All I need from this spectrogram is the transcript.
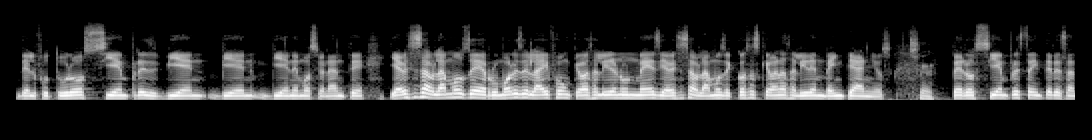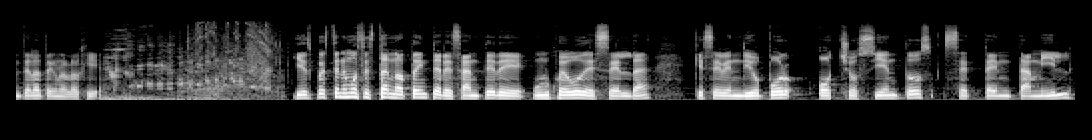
del futuro siempre es bien, bien, bien emocionante. Y a veces hablamos de rumores del iPhone que va a salir en un mes y a veces hablamos de cosas que van a salir en 20 años. Pero siempre está interesante la tecnología. Y después tenemos esta nota interesante de un juego de Zelda que se vendió por 870 mil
